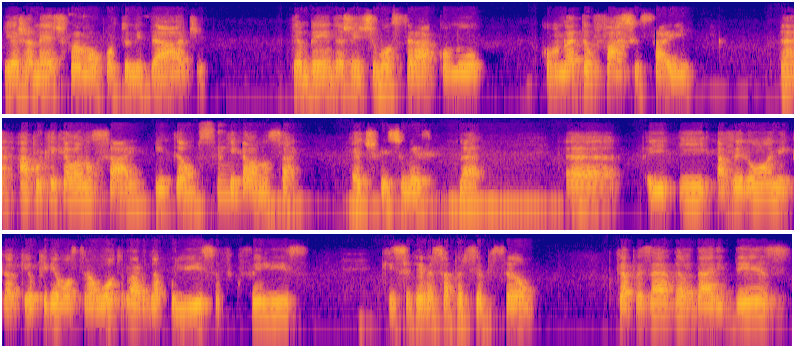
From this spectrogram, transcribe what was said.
E a Janete foi uma oportunidade também da gente mostrar como, como não é tão fácil sair. Né? Ah, por que, que ela não sai? Então, Sim. por que, que ela não sai? É difícil mesmo, né? É, e, e, a Verônica, eu queria mostrar um outro lado da polícia, eu fico feliz que você teve essa percepção, porque apesar da, da aridez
